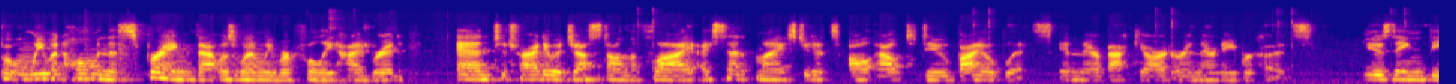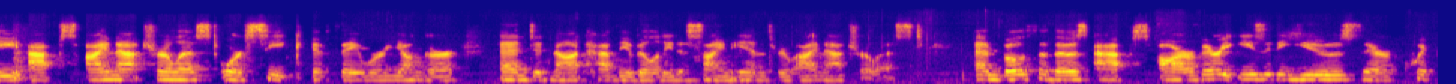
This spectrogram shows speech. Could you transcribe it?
but when we went home in the spring, that was when we were fully hybrid. And to try to adjust on the fly, I sent my students all out to do BioBlitz in their backyard or in their neighborhoods using the apps iNaturalist or Seek if they were younger and did not have the ability to sign in through iNaturalist. And both of those apps are very easy to use. They're quick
